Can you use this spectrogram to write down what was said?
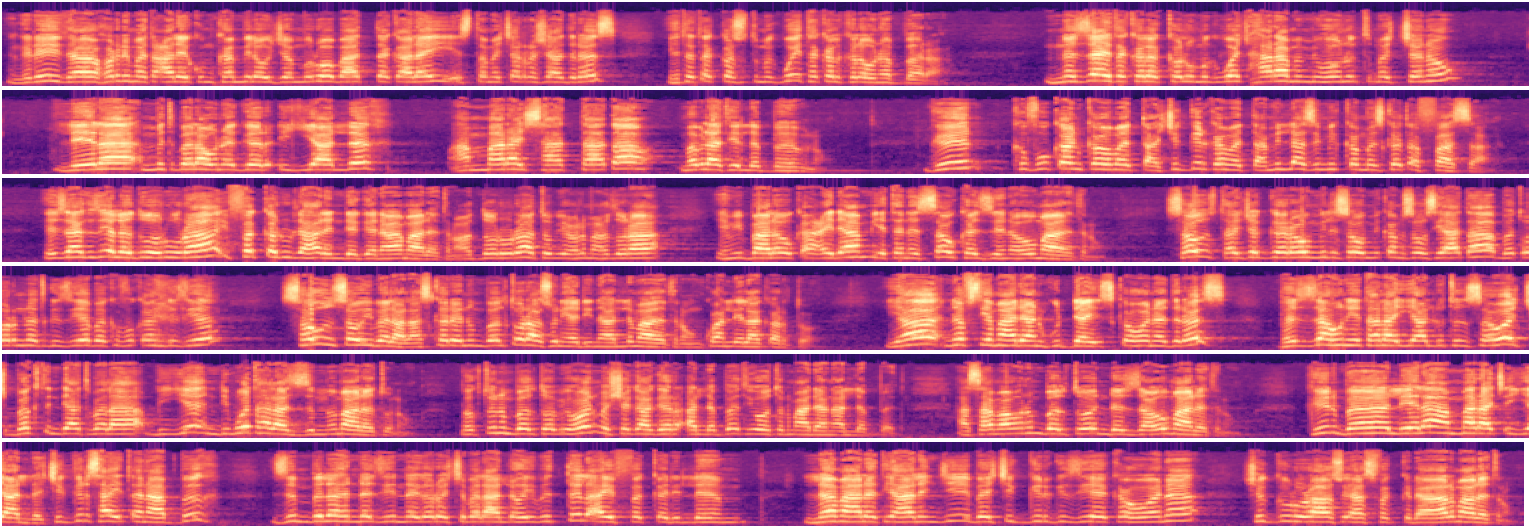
እንግዲህ ሁሪመት አለይኩም ከሚለው ጀምሮ በአጠቃላይ እስተ መጨረሻ ድረስ የተጠቀሱት ምግቦች ተከልክለው ነበረ። እነዛ የተከለከሉ ምግቦች ሀራም የሚሆኑት መቼ ነው? ሌላ የምትበላው ነገር እያለህ አማራጭ ሳታጣ መብላት የለብህም ነው። ግን ክፉ ቀን ከመጣ ችግር ከመጣ ሚላስ የሚቀመስ ከጠፋሳ የዛ ጊዜ ለዶሩራ ይፈቀዱልሃል እንደገና ማለት ነው። አዶሩራ ቱቢዑል መሕዙራ የሚባለው ቃዒዳም የተነሳው ከዚህ ነው ማለት ነው። ሰው ተቸገረው የሚል ሰው የሚቀምሰው ሲያጣ በጦርነት ጊዜ በክፉ ቀን ጊዜ ሰውን ሰው ይበላል። አስከሬኑን በልቶ ራሱን ያዲናል ማለት ነው። እንኳን ሌላ ቀርቶ ያ ነፍስ የማዳን ጉዳይ እስከሆነ ድረስ በዛ ሁኔታ ላይ ያሉትን ሰዎች በክት እንዲያትበላ ብዬ እንዲሞት አላዝም ማለቱ ነው። በክቱንም በልቶ ቢሆን መሸጋገር አለበት ህይወቱን ማዳን አለበት። አሳማውንም በልቶ እንደዛው ማለት ነው ግን በሌላ አማራጭ እያለ ችግር ሳይጠናብህ ዝም ብለህ እነዚህን ነገሮች እበላለሁ ብትል አይፈቀድልህም ለማለት ያህል እንጂ በችግር ጊዜ ከሆነ ችግሩ ራሱ ያስፈቅዳል ማለት ነው።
